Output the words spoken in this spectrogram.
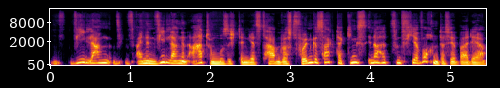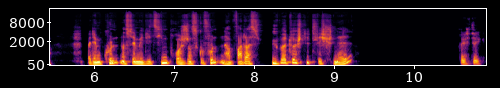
wie lang, einen wie langen Atem muss ich denn jetzt haben? Du hast vorhin gesagt, da ging es innerhalb von vier Wochen, dass ihr bei der, bei dem Kunden aus der Medizinbranche das gefunden habt. War das überdurchschnittlich schnell? Richtig.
